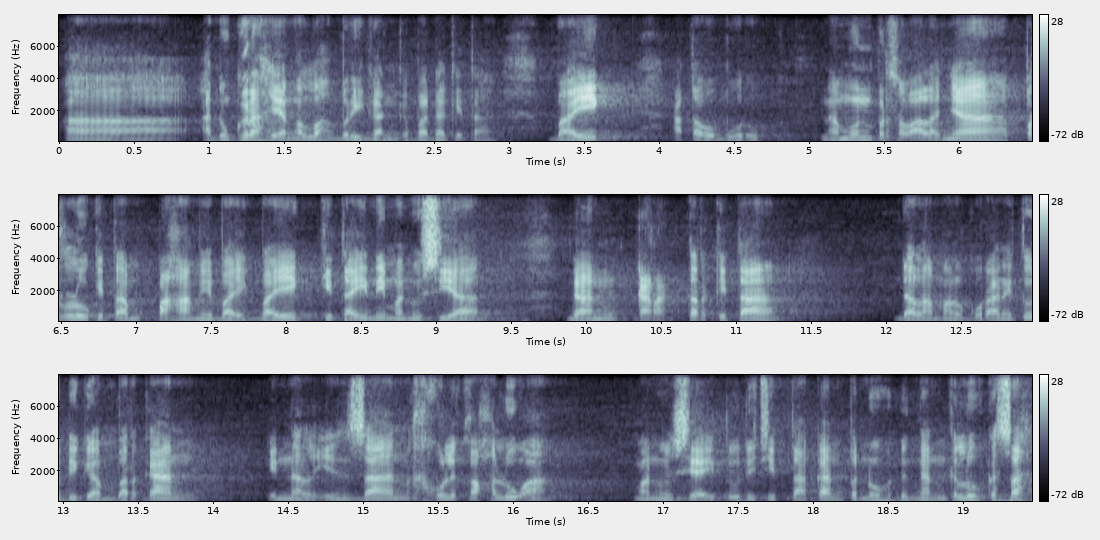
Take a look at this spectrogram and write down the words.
uh, anugerah yang Allah berikan kepada kita baik atau buruk namun persoalannya perlu kita pahami baik-baik, kita ini manusia dan karakter kita dalam Al-Qur'an itu digambarkan innal insan khuliqa. Manusia itu diciptakan penuh dengan keluh kesah.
